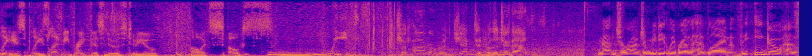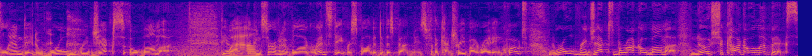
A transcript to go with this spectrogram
Please, please let me break this news to you. Oh, it's so sweet. Chicago rejected for the 2000s. Matt Drudge immediately ran the headline The Ego Has Landed. World Rejects Obama. The, wow. the conservative blog Red State responded to this bad news for the country by writing, quote, World rejects Barack Obama. No Chicago Olympics.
